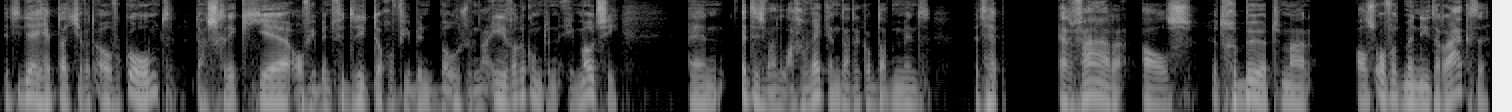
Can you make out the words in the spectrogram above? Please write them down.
het idee hebt dat je wat overkomt, dan schrik je, of je bent verdrietig, of je bent boos. Of, nou, in ieder geval, er komt een emotie. En het is wel lachwekkend dat ik op dat moment het heb ervaren als het gebeurt, maar alsof het me niet raakte.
